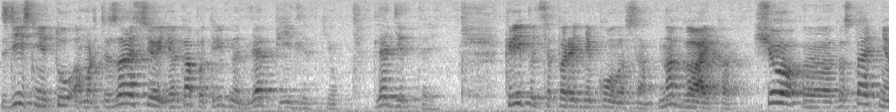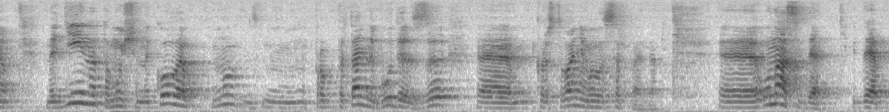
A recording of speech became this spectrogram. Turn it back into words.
здійснює ту амортизацію, яка потрібна для підлітків, для дітей. Кріпиться переднє колесо на гайках, що е, достатньо надійно, тому що ніколи ну, питань не буде з е, користуванням велосипеда. Е, у нас іде, іде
